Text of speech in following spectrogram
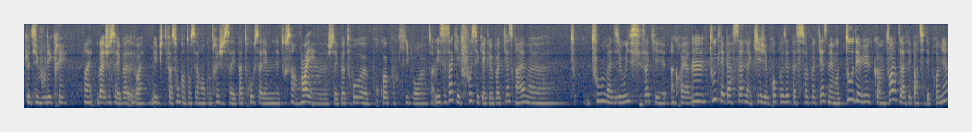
que tu voulais créer. Ouais, bah je savais pas. Ouais. Et puis de toute façon, quand on s'est rencontrés, je savais pas trop où ça allait mener tout ça. hein. Ouais. Euh, je savais pas trop euh, pourquoi, pour qui, pour. Mais c'est ça qui est fou, c'est qu'avec le podcast, quand même, euh, tout, tout le monde m'a dit oui. C'est ça qui est incroyable. Mm. Toutes les personnes à qui j'ai proposé de passer sur le podcast, même au tout début, comme toi, tu as fait partie des premières.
